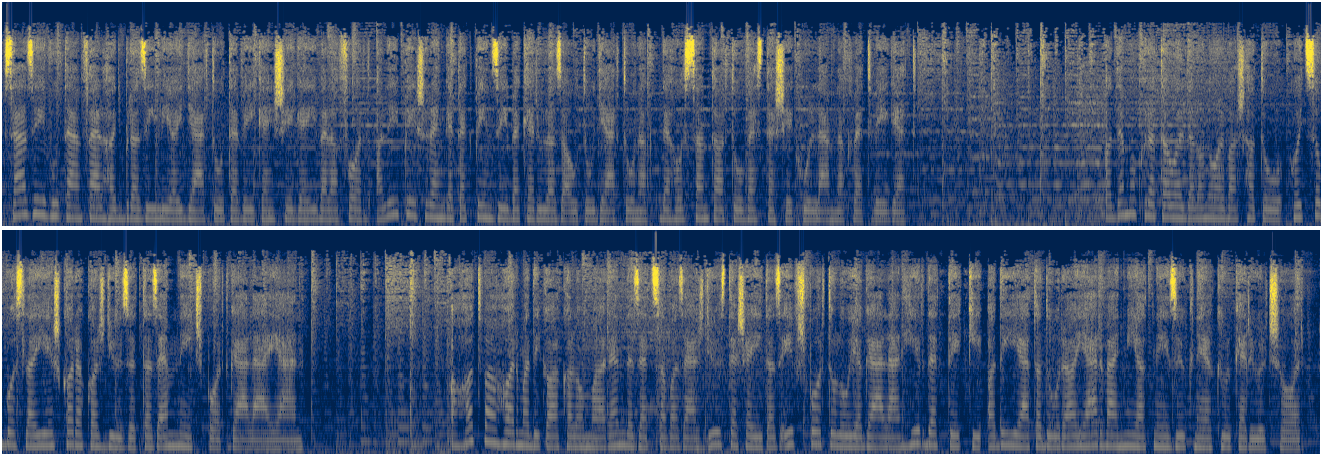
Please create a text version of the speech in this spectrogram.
Száz év után felhagy brazíliai gyártó tevékenységeivel a Ford, a lépés rengeteg pénzébe kerül az autógyártónak, de hosszantartó veszteség hullámnak vet véget. A Demokrata oldalon olvasható, hogy Szoboszlai és Karakas győzött az M4 sportgáláján. A 63. alkalommal rendezett szavazás győzteseit az év sportolója gálán hirdették ki, a díjátadóra a járvány miatt nézők nélkül került sor.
